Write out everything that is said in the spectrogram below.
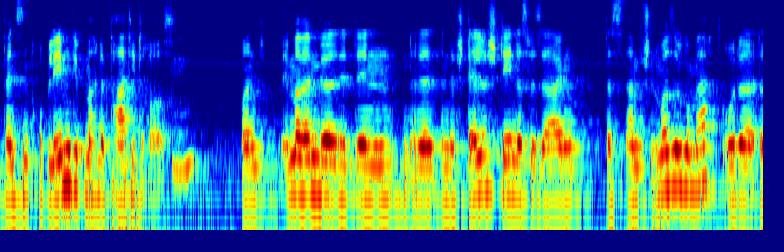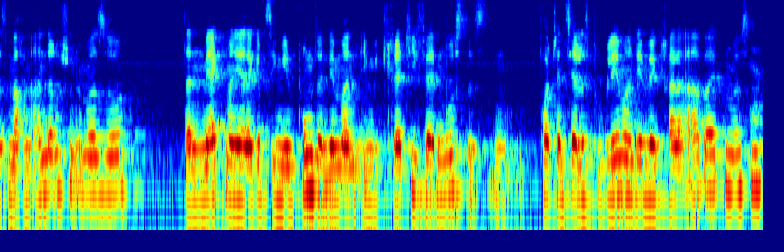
wenn es ein Problem gibt, mach eine Party draus. Mhm. Und immer wenn wir den, an, der, an der Stelle stehen, dass wir sagen, das haben wir schon immer so gemacht oder das machen andere schon immer so, dann merkt man ja, da gibt es irgendwie einen Punkt, an dem man irgendwie kreativ werden muss. Das ist ein potenzielles Problem, an dem wir gerade arbeiten müssen. Ja.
